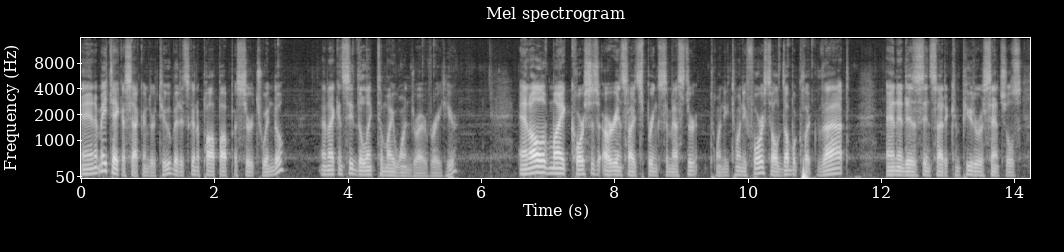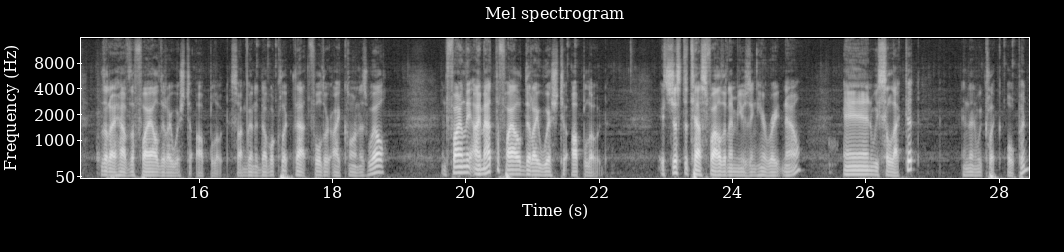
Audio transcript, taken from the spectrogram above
And it may take a second or two, but it's going to pop up a search window. And I can see the link to my OneDrive right here. And all of my courses are inside Spring Semester 2024, so I'll double click that. And it is inside of Computer Essentials that I have the file that I wish to upload. So I'm going to double click that folder icon as well. And finally, I'm at the file that I wish to upload. It's just a test file that I'm using here right now. And we select it, and then we click Open.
